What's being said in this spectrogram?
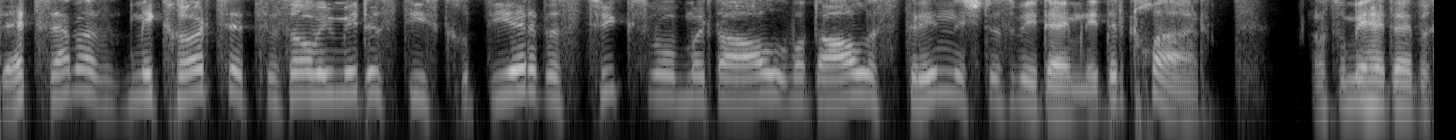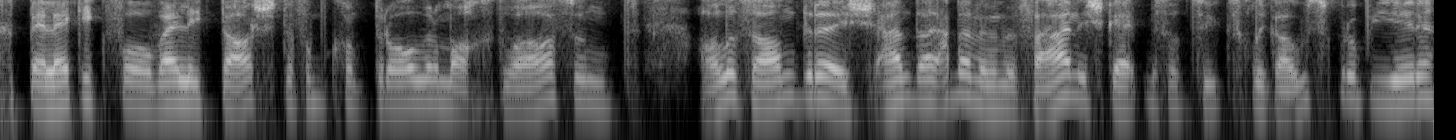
jetzt eben, mir gehört es jetzt so, wie wir das diskutieren, das Zeugs, wo, wir da, wo da alles drin ist, das wird einem nicht erklärt. Also wir haben einfach die Belegung von, welche Taste vom Controller macht was und alles andere ist, eben, wenn man Fan ist, geht man so Zeugs ein ausprobieren.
